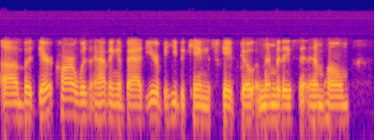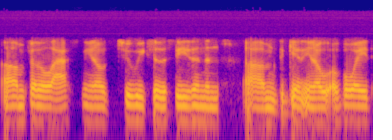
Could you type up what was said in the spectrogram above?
uh, but Derek Carr wasn't having a bad year, but he became the scapegoat. Remember, they sent him home um, for the last, you know, two weeks of the season and um, to get, you know, avoid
